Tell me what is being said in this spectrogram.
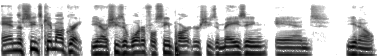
and the scenes came out great. You know, she's a wonderful scene partner. She's amazing, and you know,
